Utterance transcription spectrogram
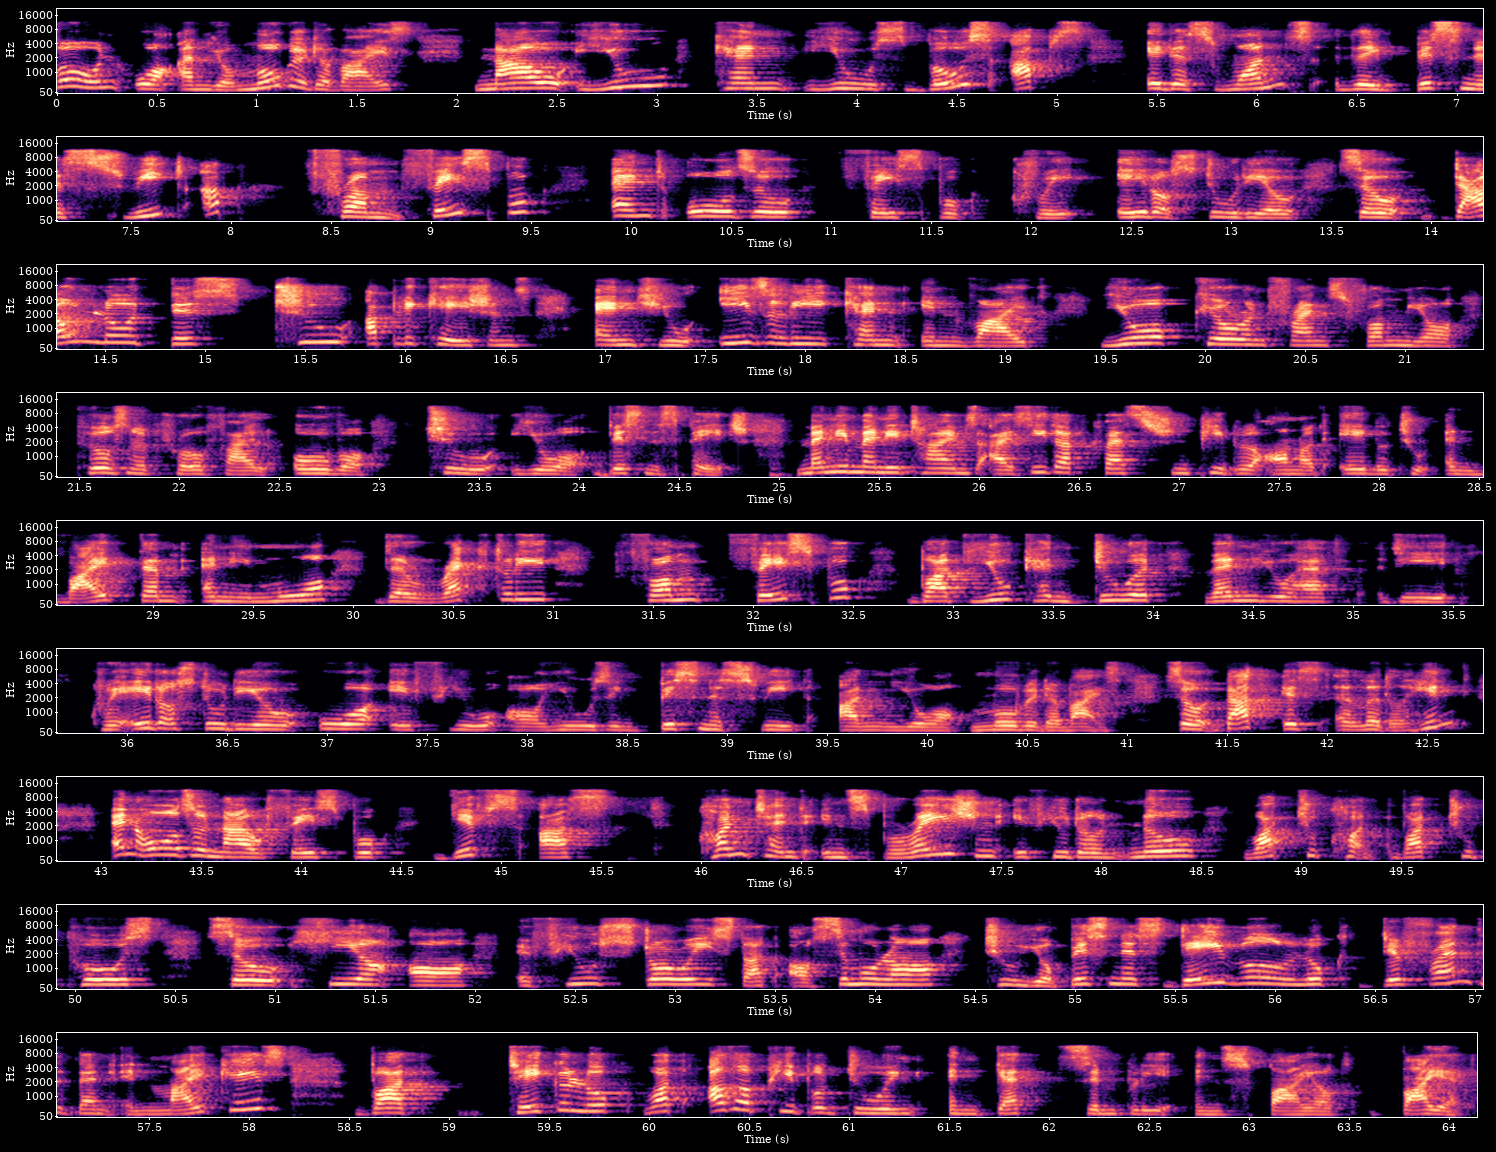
phone or on your mobile device, now you can use both apps. It is once the business suite app from Facebook and also Facebook Creator Studio. So download these two applications and you easily can invite your current friends from your personal profile over to your business page. Many, many times I see that question, people are not able to invite them anymore directly from Facebook, but you can do it when you have the Creator Studio or if you are using Business Suite on your mobile device. So that is a little hint. And also now Facebook gives us content inspiration if you don't know what to what to post so here are a few stories that are similar to your business they will look different than in my case but take a look what other people doing and get simply inspired by it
